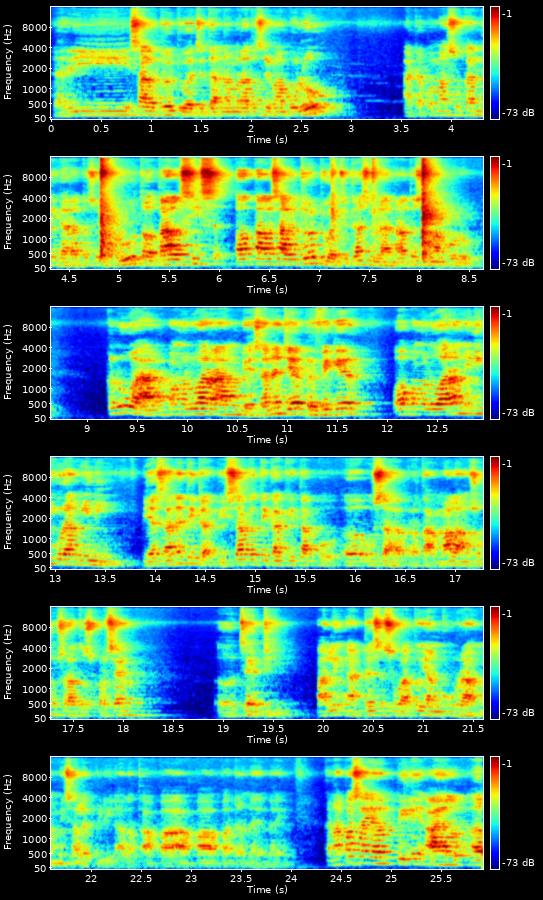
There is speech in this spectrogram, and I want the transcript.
dari saldo 2.650 ada pemasukan 300.000 total sis total saldo 2.950 keluar pengeluaran biasanya dia berpikir oh pengeluaran ini kurang ini. Biasanya tidak bisa ketika kita uh, usaha pertama langsung 100% uh, jadi paling ada sesuatu yang kurang misalnya beli alat apa apa apa dan lain-lain. Kenapa saya pilih ayam, e,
